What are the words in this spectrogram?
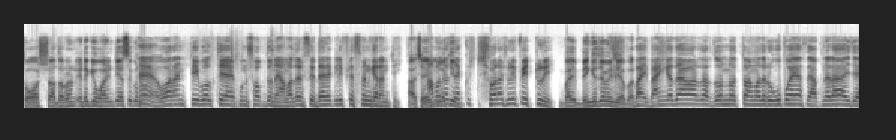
তো অসাধারণ এটা কি ওয়ারেন্টি আছে কোনো? হ্যাঁ ওয়ারেন্টি বলতে কোনো শব্দ নাই। আমাদের হচ্ছে ডাইরেক্ট রিপ্লেসমেন্ট গ্যারান্টি আচ্ছা আমাদের সরাসরি পেট্টুরি ভাই ভেঙে যাবে নি আবার? ভাই ভাঙ্গা দেওয়ার জন্য তো আমাদের উপায় আছে। আপনারা এই যে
